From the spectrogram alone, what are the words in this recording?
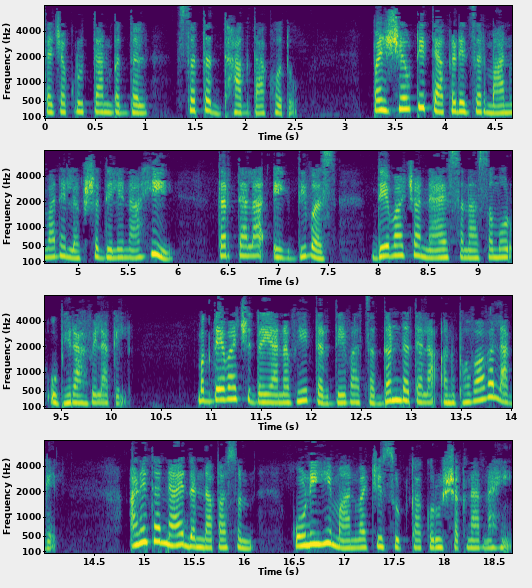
त्याच्या कृत्यांबद्दल सतत धाक दाखवतो. पण शेवटी त्याकडे जर मानवाने लक्ष दिले नाही तर त्याला एक दिवस देवाच्या न्यायसनासमोर उभे राहावे लागेल. मग देवाची दया नव्हे तर देवाचा दंड त्याला अनुभवावा लागेल. आणि त्या न्यायदंडापासून कोणीही मानवाची सुटका करू शकणार नाही.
